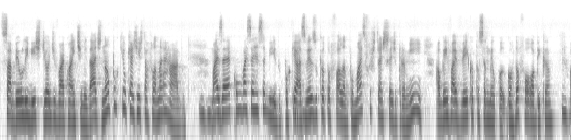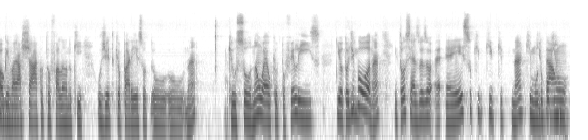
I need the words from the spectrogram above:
saber o limite de onde vai com a intimidade, não porque o que a gente está falando é errado, Uhum. mas é como vai ser recebido. Porque às vezes o que eu tô falando, por mais frustrante que seja para mim, alguém vai ver que eu tô sendo meio go- gordofóbica, Uhum. alguém vai achar que eu tô falando que o jeito que eu pareço, ou, ou, né, que eu sou, não é o que eu tô feliz. E eu tô de boa, né? Então, assim, às vezes eu- é, é isso que, que, que, né, que muda Que um dá um- pouquinho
